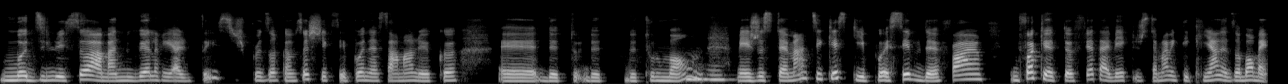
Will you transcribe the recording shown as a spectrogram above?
moduler ça à ma nouvelle réalité, si je peux dire comme ça. Je sais que ce n'est pas nécessairement le cas euh, de, tout le monde, mm-hmm. mais justement, tu sais, qu'est-ce qui est possible de faire une fois que tu as fait avec, justement, avec tes clients, de dire, bon, ben,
